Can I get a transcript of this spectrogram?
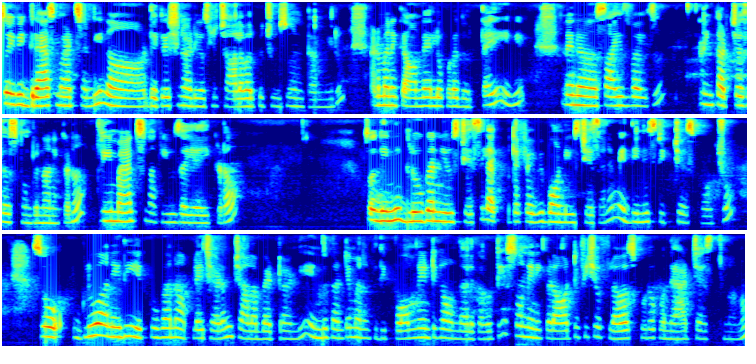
సో ఇవి గ్రాస్ మ్యాట్స్ అండి. నా డెకరేషన్ ఐడియాస్లో చాలా వరకు చూసి ఉంటారు మీరు. అండ్ మనకి ఆన్లైన్లో కూడా దొరుకుతాయి ఇవి. నేను సైజ్ వైజ్ నేను కట్ చేసేసుకుంటున్నాను ఇక్కడ. త్రీ మ్యాట్స్ నాకు యూజ్ అయ్యాయి ఇక్కడ. సో దీన్ని గ్లూ గన్ యూజ్ చేసి లేకపోతే ఫెవి బాండ్ యూజ్ చేసి మీరు దీన్ని స్టిక్ చేసుకోవచ్చు. సో గ్లూ అనేది ఎక్కువగానే అప్లై చేయడం చాలా బెటర్ అండి. ఎందుకంటే మనకి ఇది పర్మనెంట్గా ఉండాలి కాబట్టి. సో నేను ఇక్కడ ఆర్టిఫిషియల్ ఫ్లవర్స్ కూడా కొన్ని యాడ్ చేస్తున్నాను.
